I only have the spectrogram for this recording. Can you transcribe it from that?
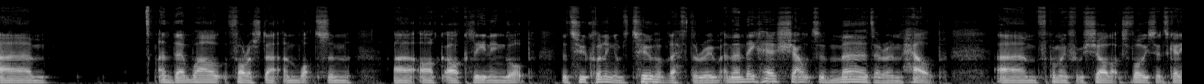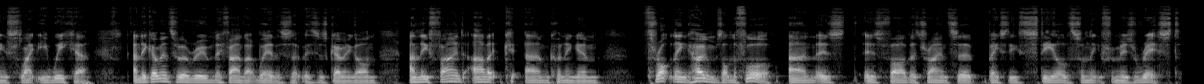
Um, and then while Forrester and Watson uh, are, are cleaning up, the two Cunninghams too have left the room, and then they hear shouts of murder and help. Um, coming from Sherlock's voice, it's getting slightly weaker. And they go into a room, they find out where this, this is going on, and they find Alec um, Cunningham throttling Holmes on the floor, and his, his father trying to basically steal something from his wrist.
